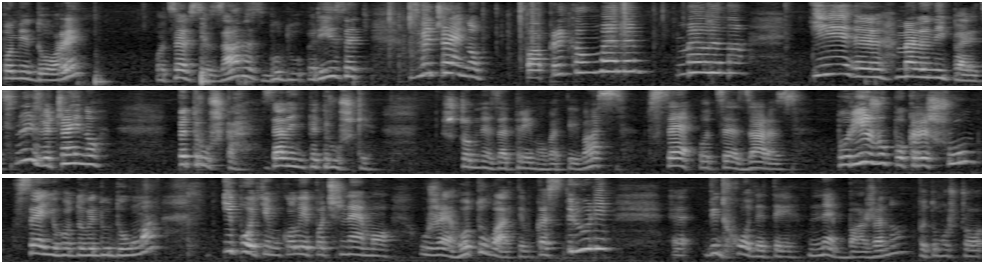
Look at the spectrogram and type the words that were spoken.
помідори. Оце все зараз буду різати. Звичайно, паприка у мене мелена і е, мелений перець. Ну і, звичайно, петрушка, зелень петрушки. Щоб не затримувати вас, все оце зараз поріжу, покришу, все його доведу до ума. І потім, коли почнемо уже готувати в кастрюлі, Е, Відходити не бажано, тому що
